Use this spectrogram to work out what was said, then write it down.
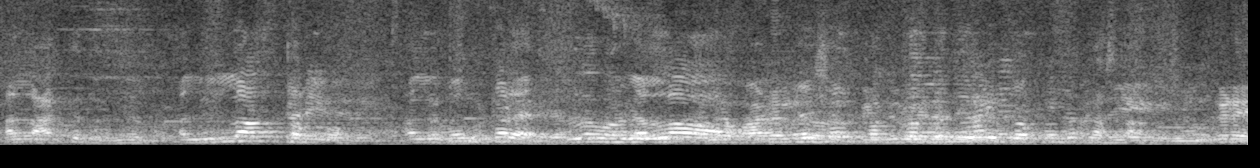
ಅಲ್ಲಿ ಹಾಕ್ತಿದ್ರು ನೀವು ಅಲ್ಲಿ ಇಲ್ಲ ಅಂತಾರೆ ಅಲ್ಲಿ ಒಂದ್ ಕಡೆ ಎಲ್ಲ patient ಪಕ್ಕದಲ್ಲಿ ನೀರು ಇರ್ಬೇಕು ಅಂದ್ರೆ ಕಷ್ಟ ಮುಂದ್ಗಡೆ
